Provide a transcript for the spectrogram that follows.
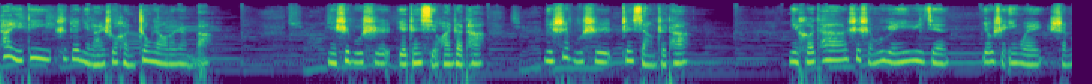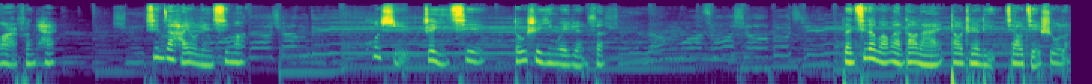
他一定是对你来说很重要的人吧？你是不是也正喜欢着他？你是不是正想着他？你和他是什么原因遇见，又是因为什么而分开？现在还有联系吗？或许这一切都是因为缘分。本期的晚晚到来到这里就要结束了。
